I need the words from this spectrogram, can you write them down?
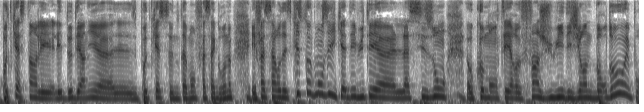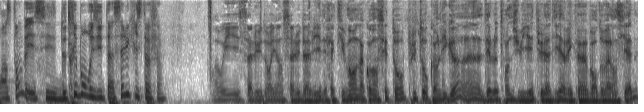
podcast hein, les, deux derniers euh, podcasts, notamment face à Grenoble et face à Rodez. Christophe Monzi qui a débuté euh, la saison aux commentaires fin juillet des Girondins de Bordeaux et pour l'instant, ben, c'est de très bons résultats. Salut Christophe. Oui, salut Dorian, salut David. Effectivement, on a commencé tôt, plus tôt qu'en Ligue 1, hein, dès le 30 juillet, tu l'as dit, avec euh, Bordeaux-Valenciennes,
